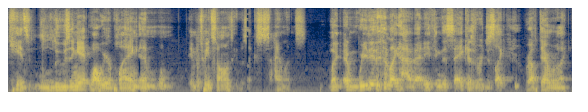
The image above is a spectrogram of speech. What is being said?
kids losing it while we were playing. And in between songs, it was like silence. Like, and we didn't like have anything to say because we're just like, we're up there and we're like,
